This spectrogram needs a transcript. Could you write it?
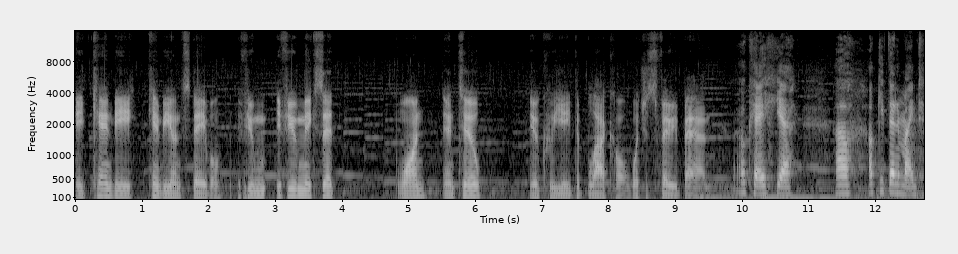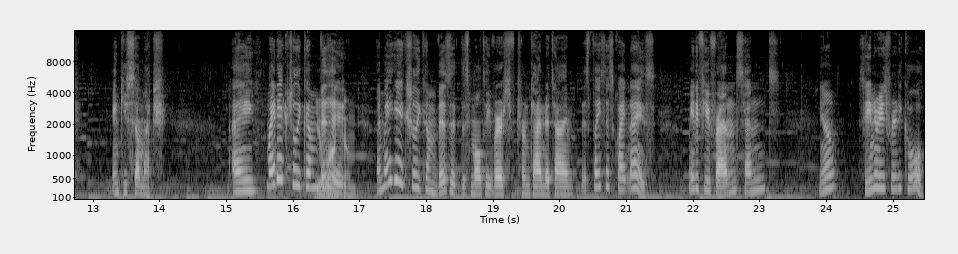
It can be can be unstable. If you if you mix it one and two, it'll create the black hole, which is very bad. Okay. Yeah. I'll I'll keep that in mind. Thank you so much. I might actually come You're visit. welcome. I might actually come visit this multiverse from time to time. This place is quite nice. Made a few friends, and you know, scenery is pretty cool.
